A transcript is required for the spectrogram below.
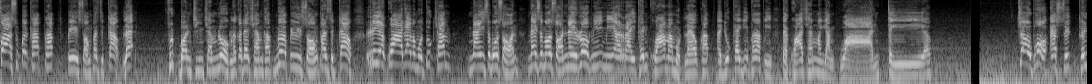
ฟาซูเปอร์คัพครับ ปี 2019 และฟุตบอลชิงแชมป์โลกแล้วก็ได้แชมป์ครับ เมื่อปี 2019 เรียกว่าได้มาหมดทุกแชมป์ในสโมสร ในสโมสรในโลกนี้มีอะไรเทนคว้ามาหมดแล้วครับ อายุแค่ 25 ปี แต่คว้าแชมป์มาอย่างหวานเจี๊ยบ เจ้าพ่อแอสซิสเทน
